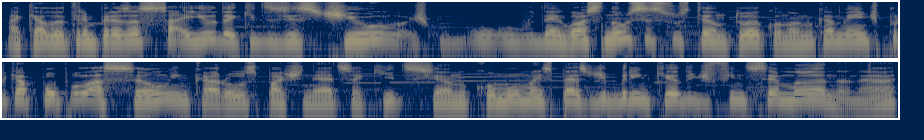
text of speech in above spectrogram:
Aquela outra empresa saiu daqui, desistiu, o negócio não se sustentou economicamente porque a população encarou os patinetes aqui desse ano como uma espécie de brinquedo de fim de semana, né?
